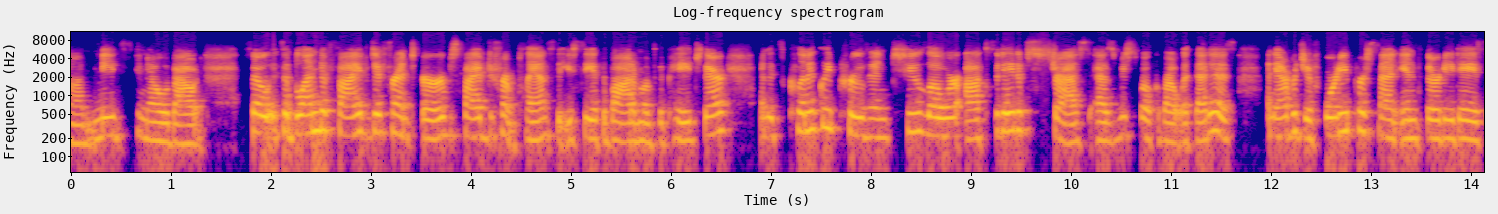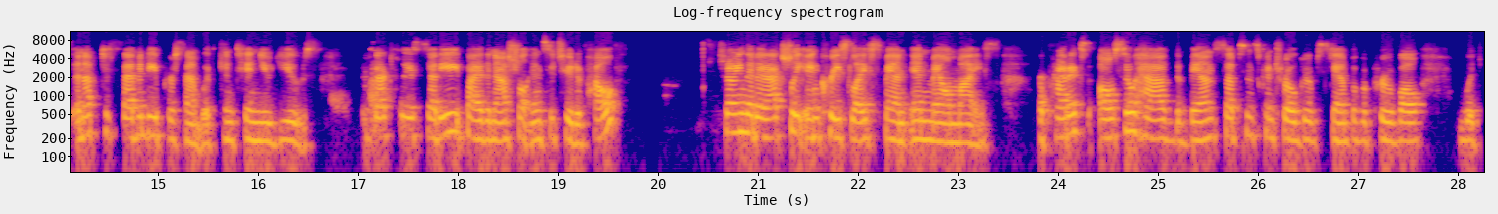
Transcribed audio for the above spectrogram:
um, needs to know about. So it's a blend of five different herbs, five different plants that you see at the bottom of the page there, and it's clinically proven to lower oxidative stress, as we spoke about what that is, an average of 40% in 30 days and up to 70% with continued use. There's actually a study by the National Institute of Health showing that it actually increased lifespan in male mice. Our products also have the Banned Substance Control Group stamp of approval, which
